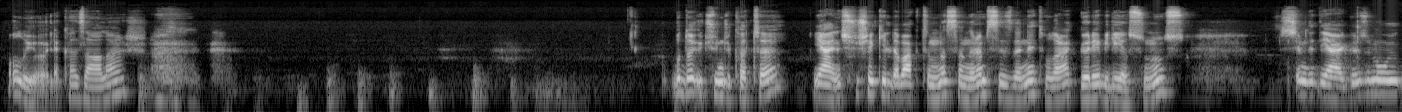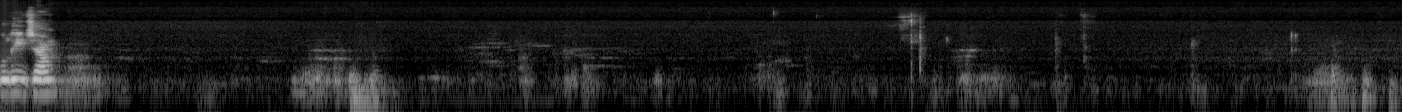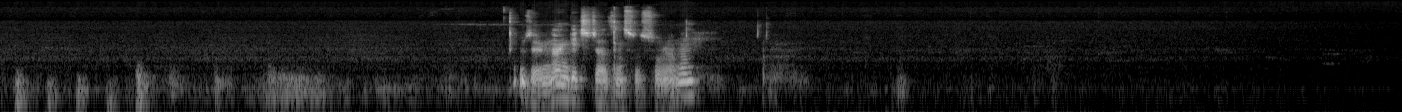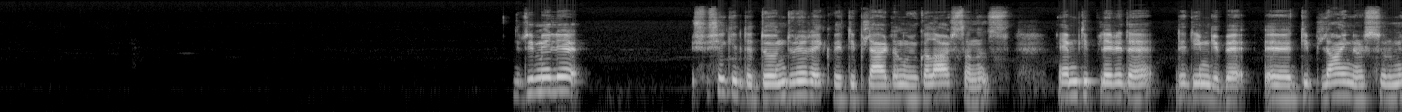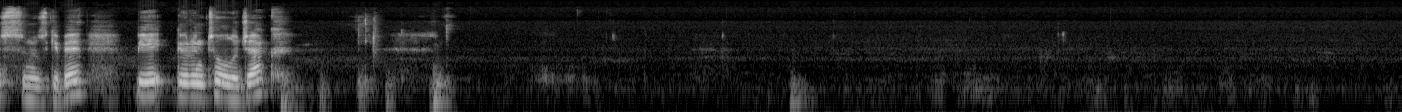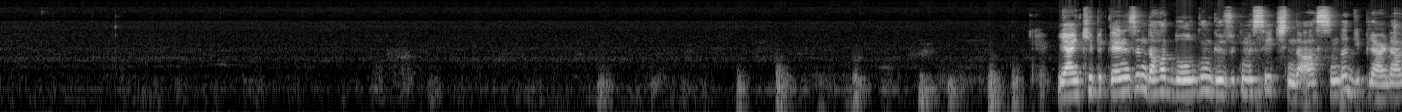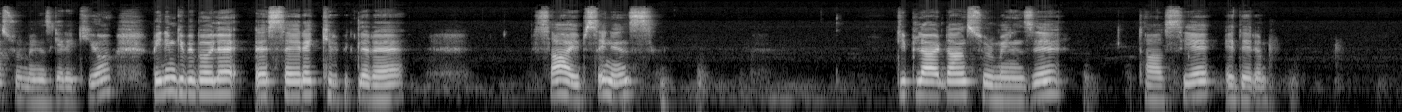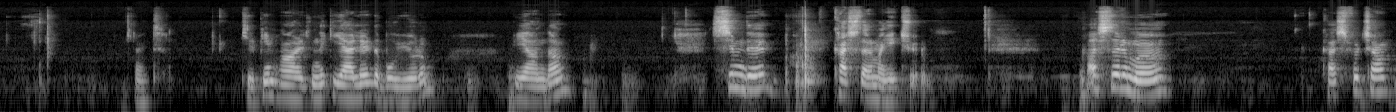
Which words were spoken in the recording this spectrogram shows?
Oluyor öyle kazalar. Bu da üçüncü katı. Yani şu şekilde baktığımda sanırım siz de net olarak görebiliyorsunuz. Şimdi diğer gözüme uygulayacağım. Üzerinden geçeceğiz nasıl soranın. Rimeli şu şekilde döndürerek ve diplerden uygularsanız hem dipleri de dediğim gibi e, dip liner sürmüşsünüz gibi bir görüntü olacak. Yani kirpiklerinizin daha dolgun gözükmesi için de aslında diplerden sürmeniz gerekiyor. Benim gibi böyle e, seyrek kirpiklere sahipseniz diplerden sürmenizi tavsiye ederim. Evet. Kirpiğim haricindeki yerleri de boyuyorum bir yandan. Şimdi kaşlarıma geçiyorum. Kaşlarımı kaş fırçam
